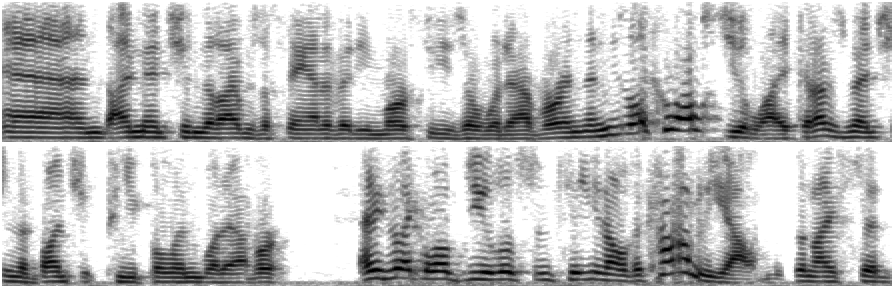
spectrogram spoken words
and I mentioned that I was a fan of Eddie Murphy's or whatever, and then he's like, "Who else do you like?" And I was mentioning a bunch of people and whatever, and he's like, "Well, do you listen to you know the comedy albums?" And I said,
